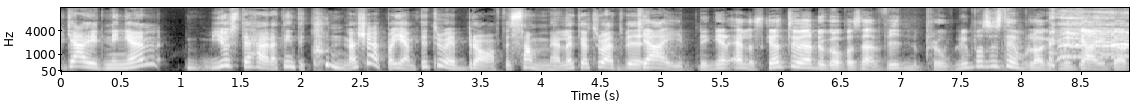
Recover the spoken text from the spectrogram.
guidningen, just det här att inte kunna köpa jämt, det tror jag är bra för samhället. Jag tror att vi... Guidningen. Älskar att du ändå går på så här vinprovning på Systembolaget med guidad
